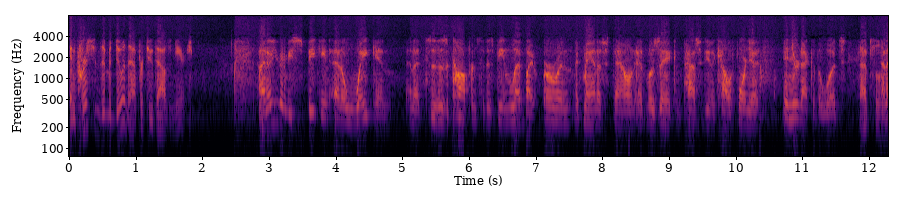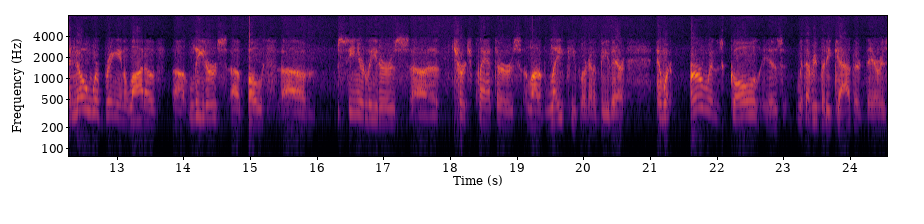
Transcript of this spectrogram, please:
And Christians have been doing that for 2,000 years. I know you're going to be speaking at Awaken, and it's, is a conference that is being led by Erwin McManus down at Mosaic in Pasadena, California, in your neck of the woods. Absolutely. And I know we're bringing a lot of uh, leaders, uh, both um, senior leaders, uh, church planters, a lot of lay people are going to be there. And what Erwin's goal is, with everybody gathered there, is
